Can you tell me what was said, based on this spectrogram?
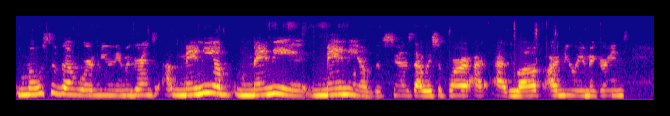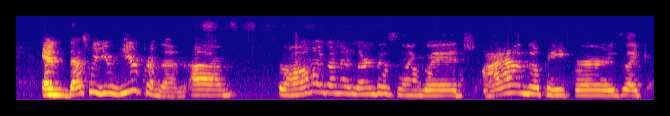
most of them were new immigrants. Many of many many of the students that we support at, at Love are new immigrants, and that's what you hear from them. Um, so how am I going to learn this language? I have no papers. Like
